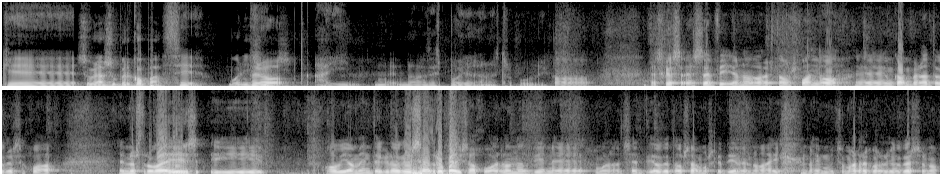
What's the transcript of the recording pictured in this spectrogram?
que... Sobre la Supercopa. Sí. Buenísimas. Pero... Ay, no hagas spoilers a nuestro público. No, es que es, es sencillo, ¿no? Estamos jugando eh, un campeonato que se juega en nuestro país y obviamente creo que irse a otro país a jugarlo no tiene, bueno, el sentido que todos sabemos que tiene, no hay, no hay mucho más recorrido que eso, ¿no?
